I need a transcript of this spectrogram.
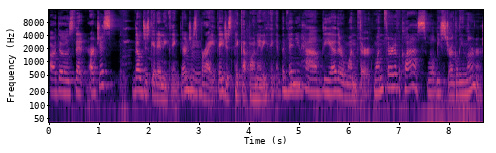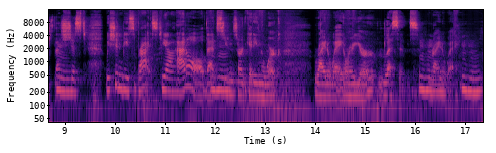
are those that are just they'll just get anything they're mm-hmm. just bright they just pick up on anything but mm-hmm. then you have the other one third one third of a class will be struggling learners that's mm-hmm. just we shouldn't be surprised yeah. at all that mm-hmm. students aren't getting the work right away or your lessons mm-hmm. right away. Mm-hmm.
